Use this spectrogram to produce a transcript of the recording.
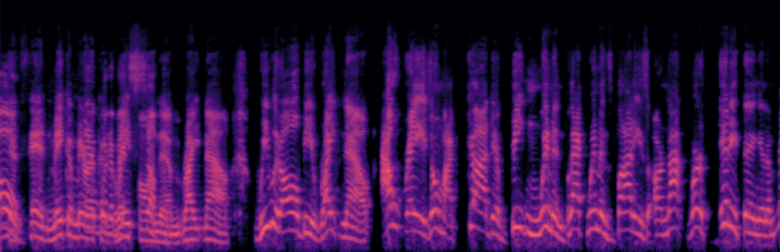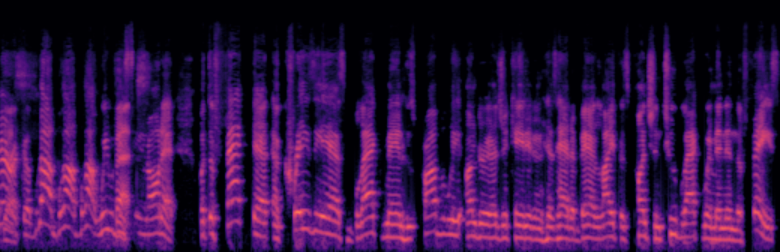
Oh, that said "Make America Great" on them right now. We would all be right now outraged. Oh my God, they're beating women. Black women's bodies are not worth anything in America. Yes. Blah blah blah. We would Facts. be seeing all that. But the fact that a crazy ass black man who's probably undereducated and has had a bad life is punching two black women in the face,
